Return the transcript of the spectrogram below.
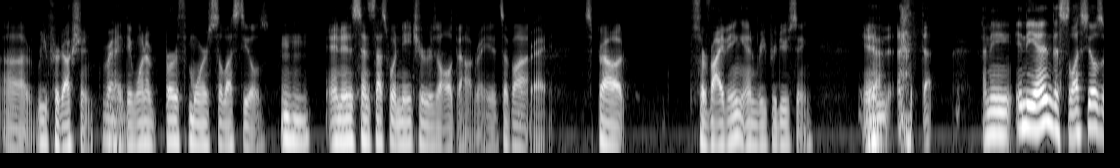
uh, reproduction, right? Right. They want to birth more Celestials, Mm-hmm. and in a sense, that's what nature is all about, right? It's about Right. it's about surviving and reproducing, and that. I mean, in the end, the Celestials,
